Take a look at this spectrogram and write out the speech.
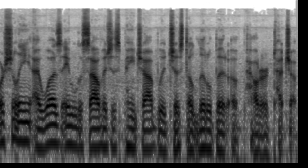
Fortunately, I was able to salvage this paint job with just a little bit of powder touch-up.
